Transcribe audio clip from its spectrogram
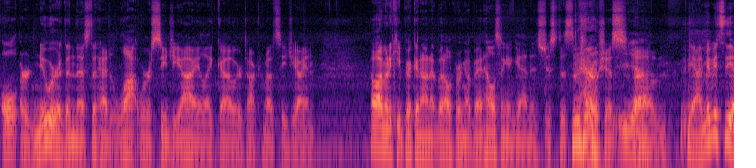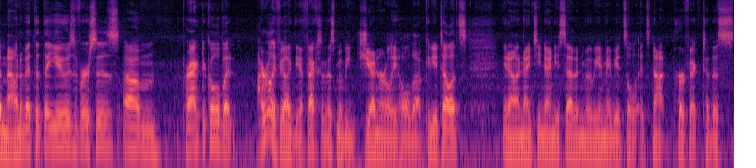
old or newer than this that had a lot worse CGI. Like uh, we were talking about CGI and oh, I'm gonna keep picking on it, but I'll bring up Van Helsing again. It's just this atrocious. Yeah. um, yeah, and maybe it's the amount of it that they use versus um, practical, but I really feel like the effects in this movie generally hold up. Can you tell it's you know a 1997 movie and maybe it's a, it's not perfect to this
